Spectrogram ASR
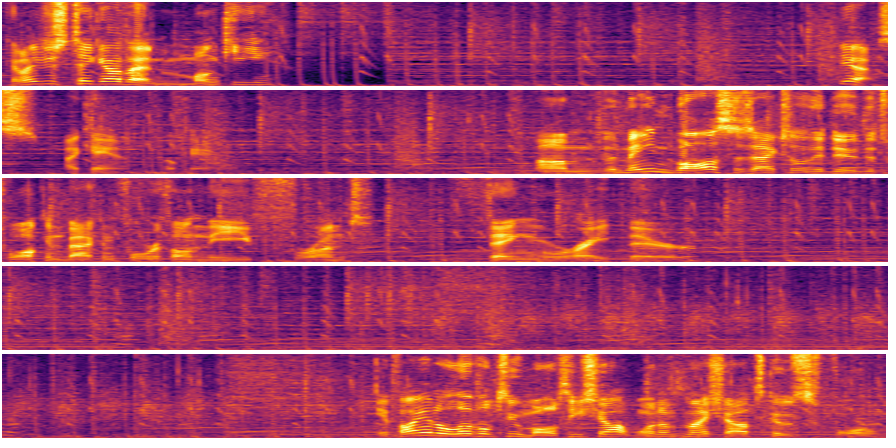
Can I just take out that monkey? Yes, I can. Okay. Um, the main boss is actually the dude that's walking back and forth on the front thing right there. If I had a level 2 multi-shot, one of my shots goes forward.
